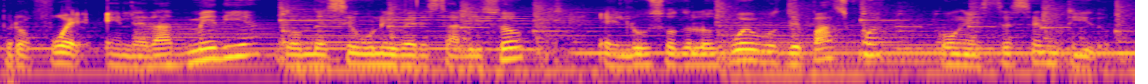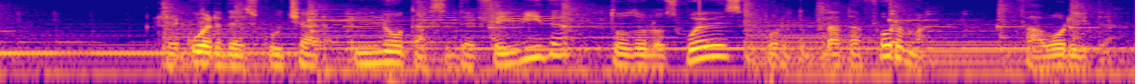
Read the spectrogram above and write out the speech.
pero fue en la Edad Media donde se universalizó el uso de los huevos de Pascua con este sentido. Recuerda escuchar Notas de Fe y Vida todos los jueves por tu plataforma favorita.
